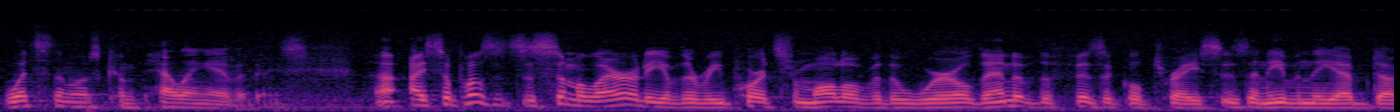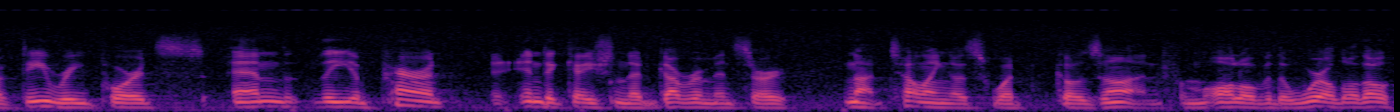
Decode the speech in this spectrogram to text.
What's the most compelling evidence? Uh, I suppose it's the similarity of the reports from all over the world and of the physical traces and even the abductee reports and the apparent indication that governments are not telling us what goes on from all over the world. Although,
